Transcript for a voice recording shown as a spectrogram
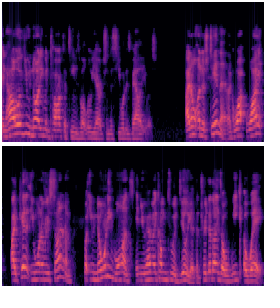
And how have you not even talked to teams about Loui Eriksson to see what his value is? I don't understand that. Like, why? Why? I get it. You want to re-sign him, but you know what he wants, and you haven't come to a deal yet. The trade deadline's a week away.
